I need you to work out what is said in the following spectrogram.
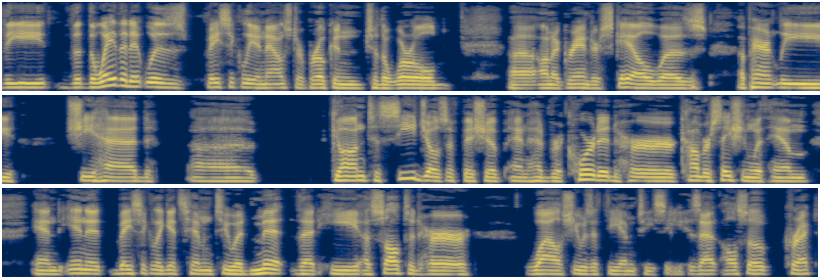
the, the the way that it was basically announced or broken to the world uh, on a grander scale was apparently she had uh, gone to see Joseph Bishop and had recorded her conversation with him, and in it basically gets him to admit that he assaulted her while she was at the MTC. Is that also correct?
